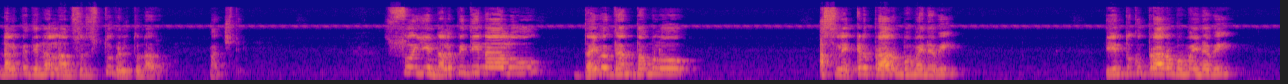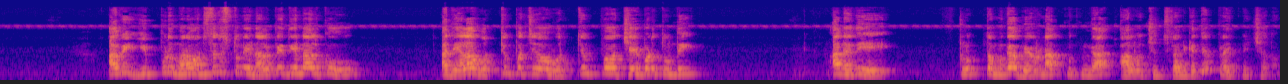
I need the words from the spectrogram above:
నలభై దినాలు అనుసరిస్తూ వెళ్తున్నారు. మంచిది. సో ఈ నలభై దినాలు దైవ గ్రంథంలో అసలు ఎక్కడ ప్రారంభమైనవి? ఎందుకు ప్రారంభమైనవి? అవి ఇప్పుడు మనం అనుసరిస్తున్న నలభై దినాలకు అది ఎలా వర్తింప చే- వర్తింప చేయబడుతుంది అనేది క్లుప్తంగా వివరణాత్మకంగా ఆలోచించడానికైతే ప్రయత్నించేద్దాం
